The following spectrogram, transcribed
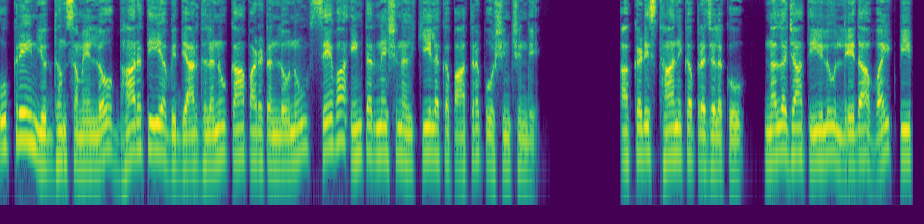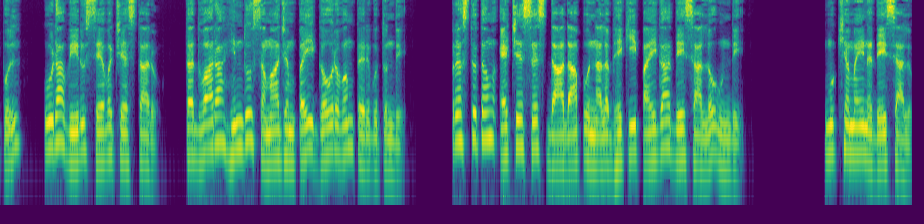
ఉక్రెయిన్ యుద్ధం సమయంలో భారతీయ విద్యార్థులను కాపాడటంలోనూ సేవా ఇంటర్నేషనల్ కీలక పాత్ర పోషించింది. అక్కడి స్థానిక ప్రజలకు నల్లజాతీయులు లేదా వైట్ పీపుల్ కూడా వీరు సేవ చేస్తారు. తద్వారా హిందూ సమాజంపై గౌరవం పెరుగుతుంది. ప్రస్తుతం హెచ్ఎస్ఎస్ దాదాపు నలభైకి పైగా దేశాల్లో ఉంది. ముఖ్యమైన దేశాలు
